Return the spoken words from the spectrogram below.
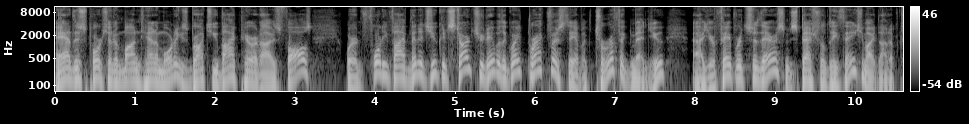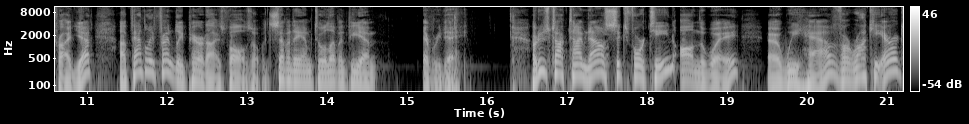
And this portion of Montana Morning is brought to you by Paradise Falls where in 45 minutes you can start your day with a great breakfast. They have a terrific menu. Uh, your favorites are there, some specialty things you might not have tried yet. A family friendly Paradise Falls open 7 a.m. to 11 p.m. every day. Our news talk time now, 614 on the way. Uh, we have uh, Rocky Erickson.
